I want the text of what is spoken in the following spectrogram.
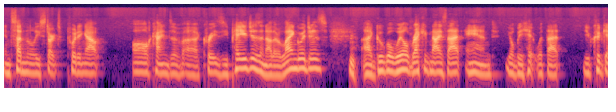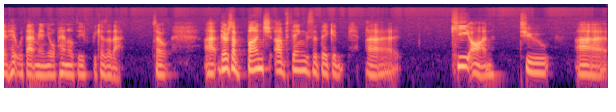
and suddenly starts putting out all kinds of uh, crazy pages in other languages, Hmm. uh, Google will recognize that, and you'll be hit with that. You could get hit with that manual penalty because of that. So uh, there's a bunch of things that they could uh, key on to uh,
